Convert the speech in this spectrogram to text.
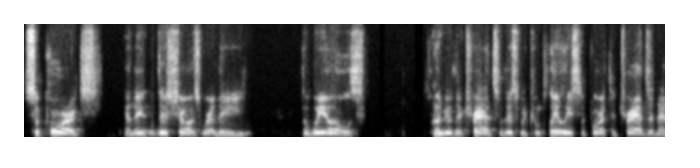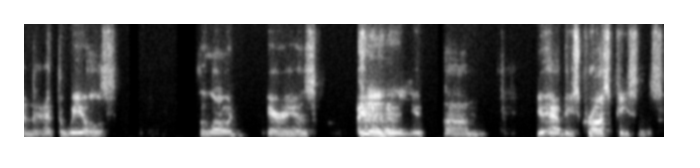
supports, and the- this shows where the, the wheels under the tread, so this would completely support the treads and then at the wheels, the load areas, you, um, you have these cross pieces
